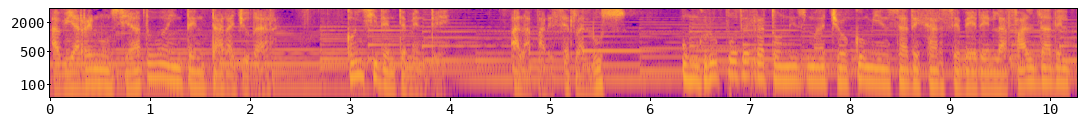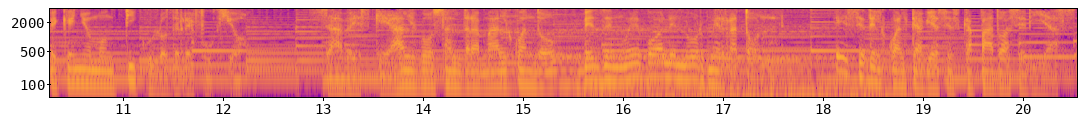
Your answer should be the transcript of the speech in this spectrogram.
había renunciado a intentar ayudar? Coincidentemente, al aparecer la luz, un grupo de ratones macho comienza a dejarse ver en la falda del pequeño montículo de refugio. Sabes que algo saldrá mal cuando ves de nuevo al enorme ratón, ese del cual te habías escapado hace días.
